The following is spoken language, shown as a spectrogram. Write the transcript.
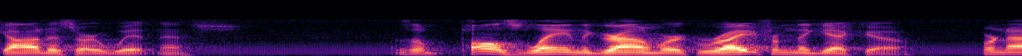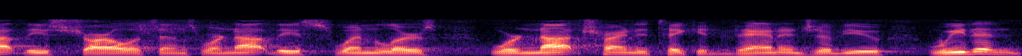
God is our witness. So Paul's laying the groundwork right from the get go. We're not these charlatans. We're not these swindlers. We're not trying to take advantage of you. We didn't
